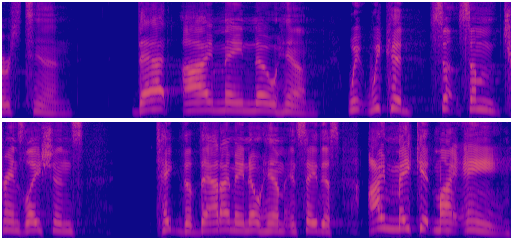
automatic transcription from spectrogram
Verse 10 that I may know him. We, we could, some, some translations take the that I may know him and say this I make it my aim.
